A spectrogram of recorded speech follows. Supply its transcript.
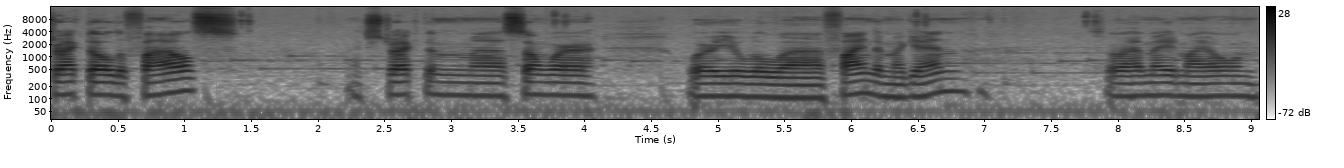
extract all the files extract them uh, somewhere where you will uh, find them again so I have made my own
